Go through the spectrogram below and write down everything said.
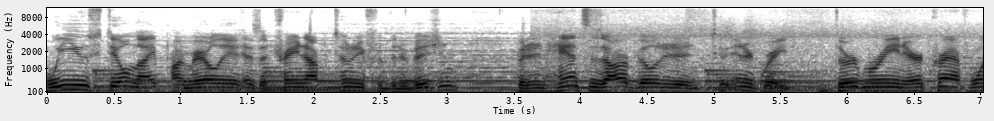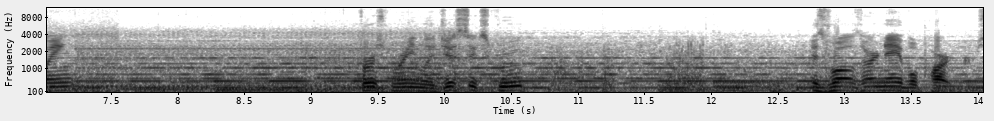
We use Steel Knight primarily as a training opportunity for the division, but it enhances our ability to, to integrate 3rd Marine Aircraft Wing, 1st Marine Logistics Group, as well as our naval partners.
